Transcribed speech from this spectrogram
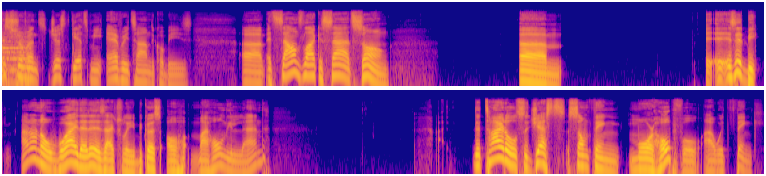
Instrument just gets me every time. The Kobiz. Um, it sounds like a sad song. Um, is it? Be- I don't know why that is actually because oh, my holy land. The title suggests something more hopeful, I would think,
